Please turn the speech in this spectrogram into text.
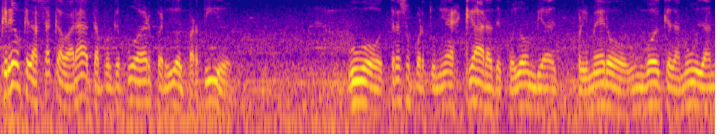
creo que la saca barata porque pudo haber perdido el partido. Hubo tres oportunidades claras de Colombia. Primero un gol que la anulan.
